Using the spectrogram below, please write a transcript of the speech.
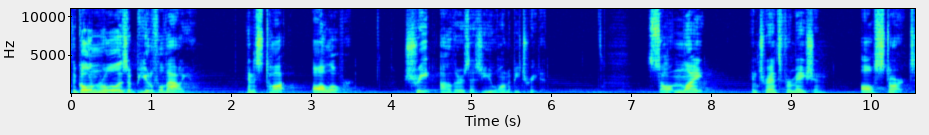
The Golden Rule is a beautiful value, and it's taught all over. Treat others as you want to be treated. Salt and light and transformation all start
